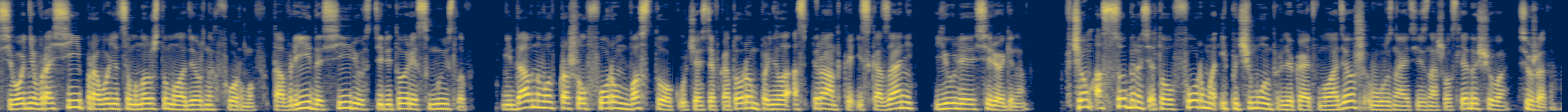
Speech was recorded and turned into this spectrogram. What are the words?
Сегодня в России проводится множество молодежных форумов. Таврида, Сириус, территория смыслов. Недавно вот прошел форум «Восток», участие в котором приняла аспирантка из Казани Юлия Серегина. В чем особенность этого форума и почему он привлекает молодежь, вы узнаете из нашего следующего сюжета.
